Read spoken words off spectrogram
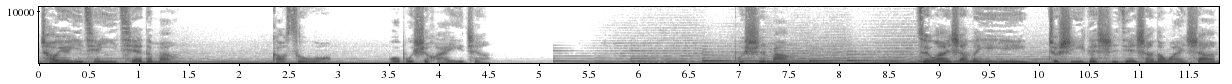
超越以前一切的吗？告诉我，我不是怀疑者，不是吗？最完善的意义就是一个时间上的完善，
